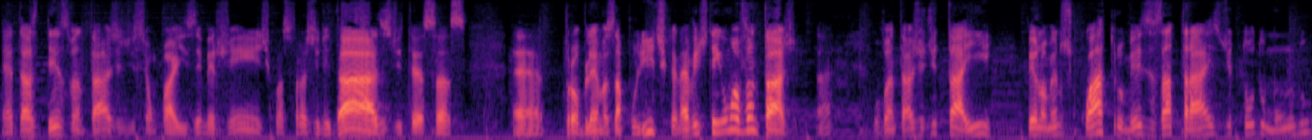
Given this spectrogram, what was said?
é, das desvantagens de ser um país emergente, com as fragilidades, de ter essas é, problemas na política, né, a gente tem uma vantagem, né? Vantagem de estar tá aí pelo menos quatro meses atrás de todo mundo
